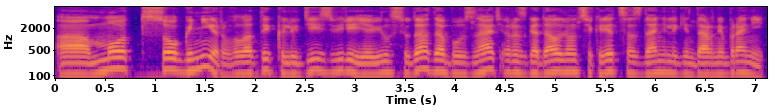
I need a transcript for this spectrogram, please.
а, Мотсогнир, владыка людей и зверей, явил сюда, дабы узнать, разгадал ли он секрет создания легендарной брони.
